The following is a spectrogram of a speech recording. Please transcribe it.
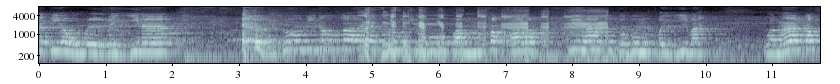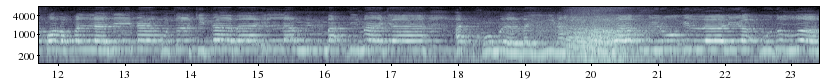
تتيهم البينة. من الله فيها كتب قيمة. وما تفرق الذين أوتوا الكتاب إلا من بعد ما جاءوا جاءتهم البينة. وما أمروا إلا ليعبدوا الله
